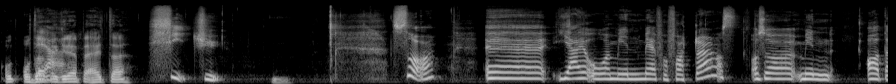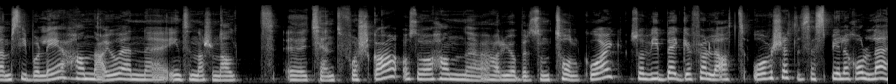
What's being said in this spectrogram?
Og, og det, det begrepet heter? Xiju. Mm. Så eh, jeg og min medforfatter, altså min Adam Siboli, han er jo en eh, internasjonalt Eh, kjent forsker. og så Han eh, har jobbet som tolk òg. Så vi begge føler at oversettelse spiller rolle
